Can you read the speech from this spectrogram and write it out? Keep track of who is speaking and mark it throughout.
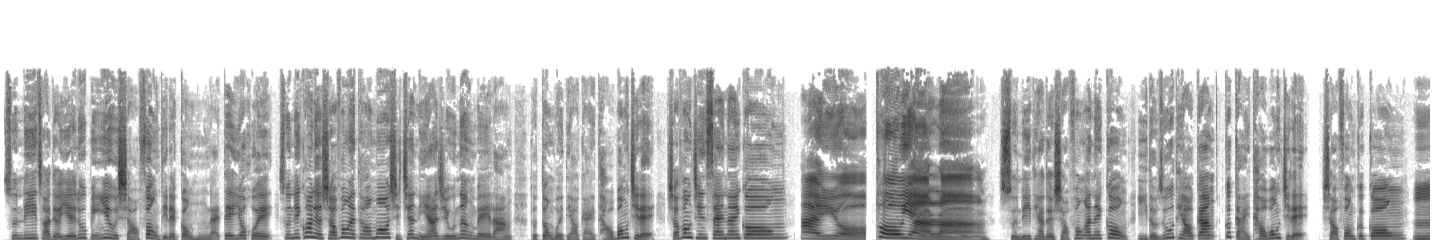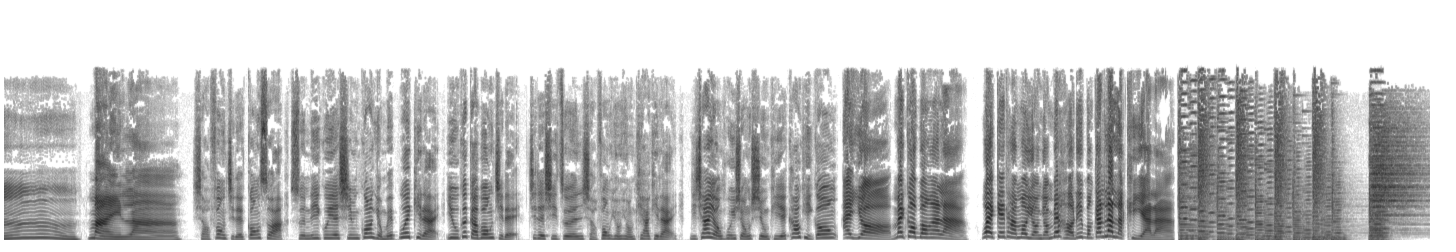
Speaker 1: 顺利带着伊的女朋友小凤伫咧公园内底约会，顺利看到小凤的头毛是遮尔啊柔嫩迷人，就挡袂调伊头摸一下。小凤真塞奶讲：“
Speaker 2: 哎哟，讨厌啦！”
Speaker 1: 顺利听到小凤安尼讲，伊就如调工，佮伊头摸一下。小凤佮讲：“
Speaker 2: 嗯，买啦。”
Speaker 1: 小凤一个讲煞，顺利规个心肝用要飞起来，又搁甲摸一个。这个时阵，小凤雄雄站起来，而且用非常生气的口气讲：“
Speaker 2: 哎哟，卖搁摸啊啦！我个头毛用用要互你摸甲烂落去啊啦！”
